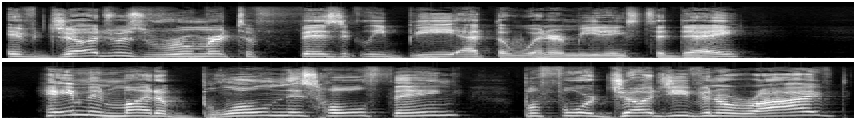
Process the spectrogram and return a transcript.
If Judge was rumored to physically be at the winter meetings today, Heyman might have blown this whole thing before Judge even arrived.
